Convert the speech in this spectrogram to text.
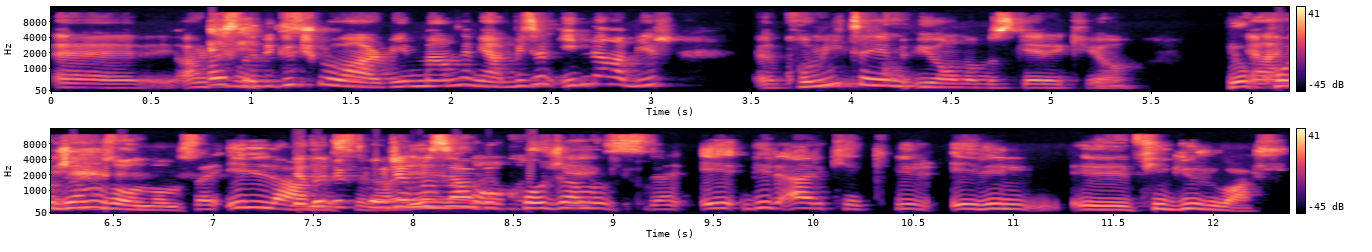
Ee, arkasında Evet. bir güç mü var bilmem ne? Yani bizim illa bir e, komüniteye mi üye olmamız gerekiyor? Yok Yani- kocamız olmamız. İlla Ya da bir mesela kocamızın illa bir kocamız. Yani e- bir erkek, bir eril e, figür var.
